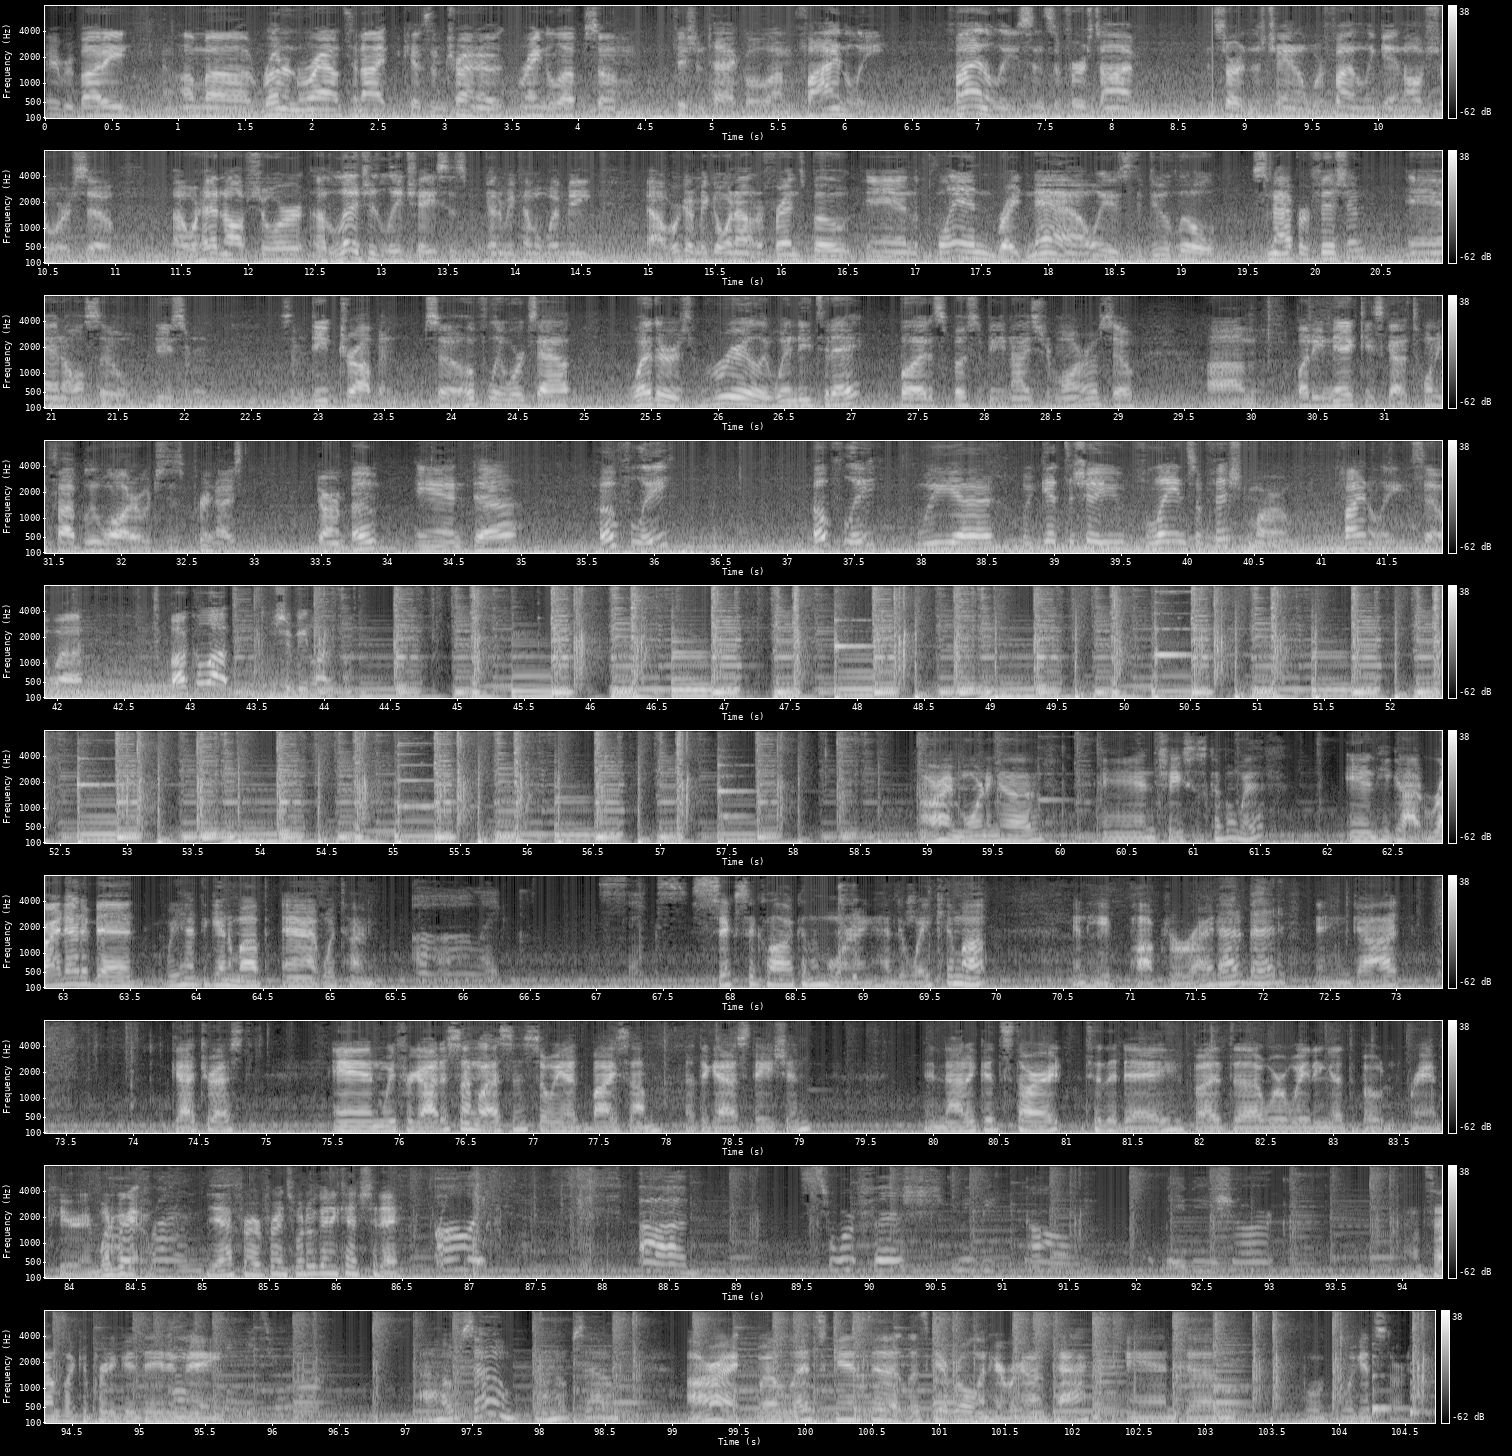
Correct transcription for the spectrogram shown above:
Hey everybody, I'm uh, running around tonight because I'm trying to wrangle up some fishing tackle. I'm finally, finally, since the first time in starting this channel, we're finally getting offshore. So uh, we're heading offshore. Allegedly, Chase is going to be coming with me. Uh, we're going to be going out on a friend's boat, and the plan right now is to do a little snapper fishing and also do some some deep dropping. So hopefully it works out. Weather is really windy today, but it's supposed to be nicer tomorrow. So um, buddy Nick, he's got a 25 Blue Water, which is a pretty nice darn boat. And uh, hopefully, hopefully we uh, we get to show you filleting some fish tomorrow, finally. So uh, buckle up, should be a lot of fun. And Chase is coming with, and he got right out of bed. We had to get him up at what time? Uh, like six. Six o'clock in the morning. Had to wake him up, and he popped right out of bed and got got dressed. And we forgot his sunglasses, so we had to buy some at the gas station. And not a good start to the day, but uh, we're waiting at the boat ramp here. And what For are we our gonna? friends. Yeah, for our friends. What are we gonna catch today? Uh, like, uh, swordfish, maybe, um, maybe shark. That sounds like a pretty good day to me. I hope so. I hope so. All right. Well, let's get uh, let's get rolling here. We're gonna unpack and um, we'll we'll get started.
